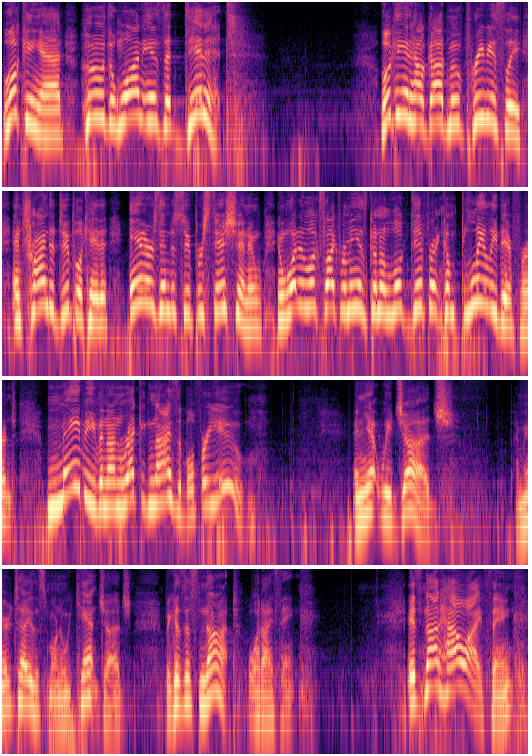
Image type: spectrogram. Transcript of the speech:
looking at who the one is that did it looking at how God moved previously and trying to duplicate it enters into superstition. And, and what it looks like for me is going to look different, completely different, maybe even unrecognizable for you. And yet we judge. I'm here to tell you this morning we can't judge because it's not what I think. It's not how I think.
